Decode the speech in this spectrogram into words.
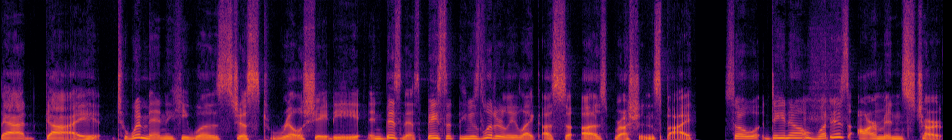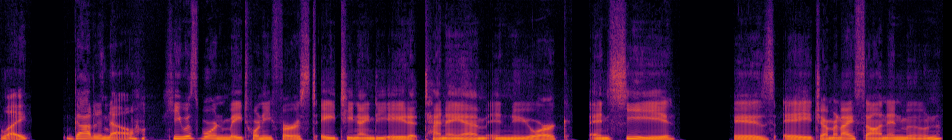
bad guy to women, he was just real shady in business. Basically, he was literally like a, a Russian spy. So, Dana, what is Armand's chart like? Gotta know. He was born May 21st, 1898 at 10 a.m. in New York. And he is a Gemini sun and moon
